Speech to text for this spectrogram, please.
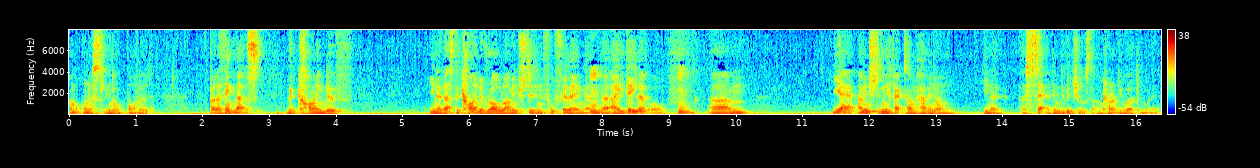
I'm honestly not bothered. But I think that's the kind of you know that's the kind of role I'm interested in fulfilling at, at AD level. Um, yeah, I'm interested in the effect I'm having on you know a set of individuals that I'm currently working with.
